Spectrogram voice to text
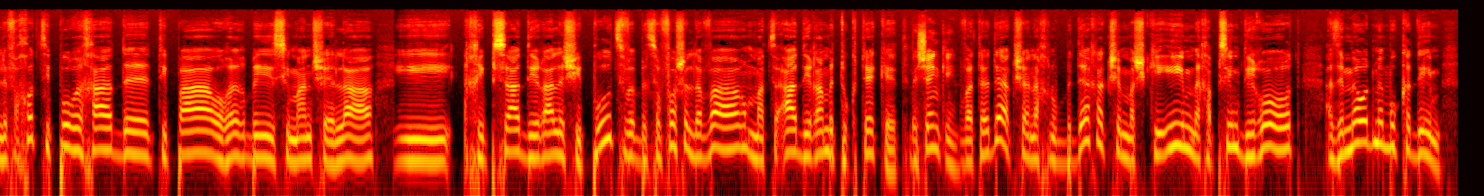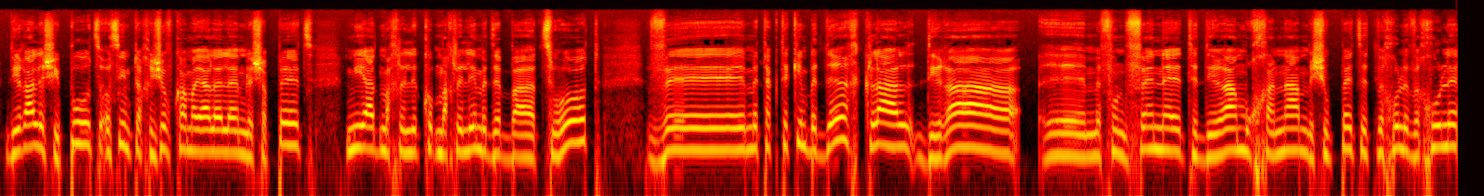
לפחות סיפור אחד אה, טיפה עורר בי סימן שאלה, היא חיפשה דירה לשיפוץ ובסופו של דבר מצאה דירה מתוקתקת. בשנקין. ואתה יודע, כשאנחנו בדרך כלל כשמשקיעים, מחפשים דירות, אז הם מאוד ממוקדים. דירה לשיפוץ, עושים את החישוב כמה יעלה להם לשפץ, מיד מכליל, מכלילים את זה בתשואות, ומתקתקים בדרך כלל דירה אה, מפונפנת, דירה מוכנה, משופצת וכולי וכולי,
